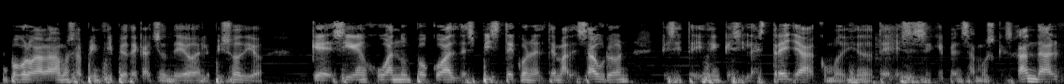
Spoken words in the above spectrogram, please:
un poco lo que hablábamos al principio de cachondeo del episodio, que siguen jugando un poco al despiste con el tema de Sauron, que si te dicen que si la estrella, como diciéndote es ese que pensamos que es Gandalf,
